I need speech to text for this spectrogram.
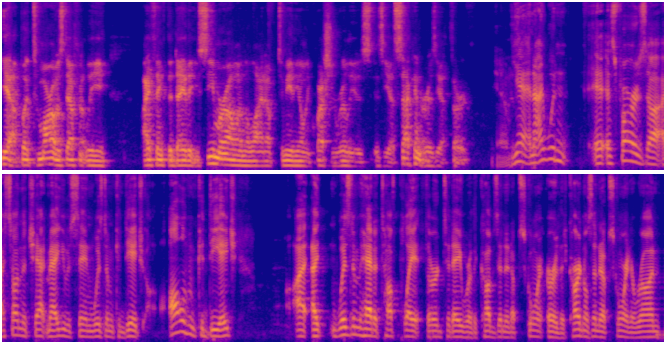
yeah, but tomorrow is definitely, I think, the day that you see Morel in the lineup. To me, the only question really is: is he at second or is he at third? Yeah, yeah, and I wouldn't. As far as uh, I saw in the chat, Maggie was saying Wisdom can DH. All of them could DH. I, I, Wisdom had a tough play at third today, where the Cubs ended up scoring, or the Cardinals ended up scoring a run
